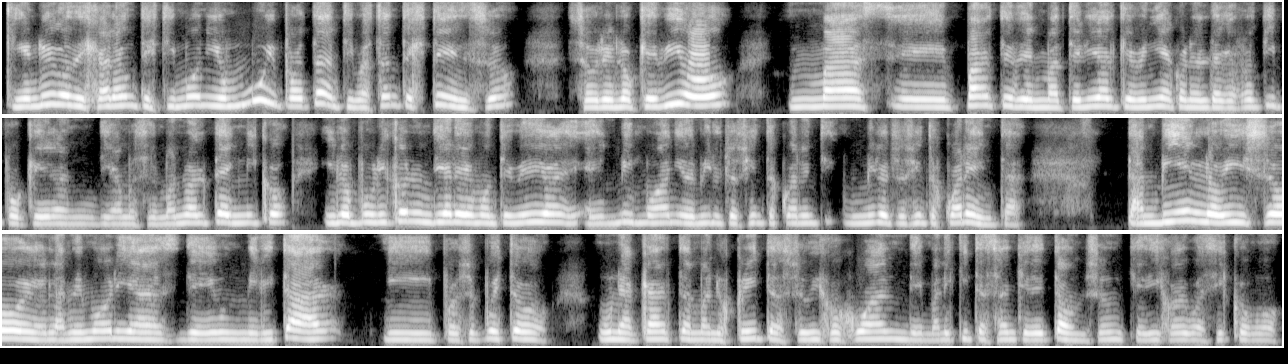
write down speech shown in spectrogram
quien luego dejará un testimonio muy importante y bastante extenso sobre lo que vio, más eh, parte del material que venía con el daguerrotipo, que era, digamos, el manual técnico, y lo publicó en un diario de Montevideo el mismo año de 1840. 1840 también lo hizo en las memorias de un militar y por supuesto una carta manuscrita a su hijo Juan de Mariquita Sánchez de Thompson, que dijo algo así como,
